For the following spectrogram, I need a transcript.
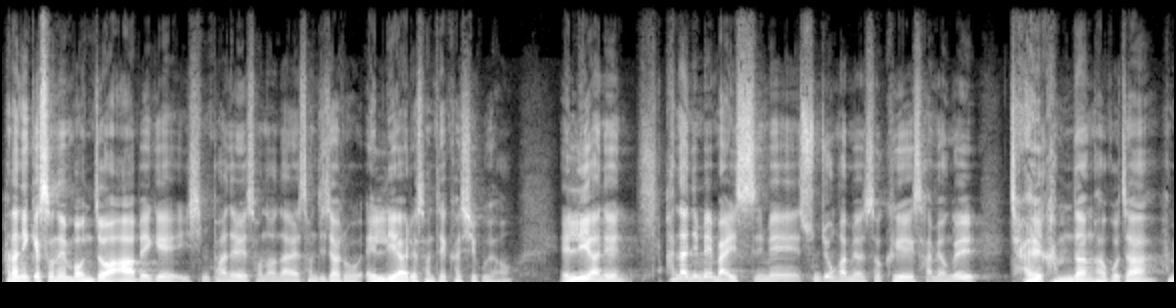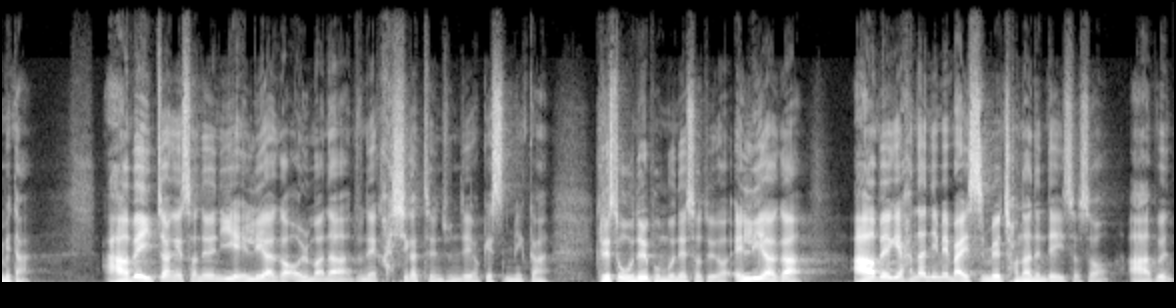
하나님께서는 먼저 아합에게 이 심판을 선언할 선지자로 엘리야를 선택하시고요. 엘리야는 하나님의 말씀에 순종하면서 그의 사명을 잘 감당하고자 합니다. 아합의 입장에서는 이 엘리야가 얼마나 눈에 가시 같은 존재였겠습니까? 그래서 오늘 본문에서도요. 엘리야가 아합에게 하나님의 말씀을 전하는 데 있어서 아합은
